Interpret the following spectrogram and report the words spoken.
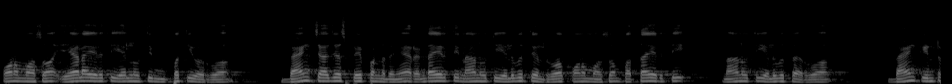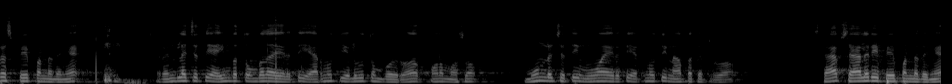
போன மாதம் ஏழாயிரத்தி எழுநூற்றி முப்பத்தி ஒரு ரூபா. பேங்க் சார்ஜஸ் பே பண்ணதுங்க. ரெண்டாயிரத்தி நானூற்றி எழுபத்தேழு ரூபா. போன மாதம் பத்தாயிரத்தி நானூற்றி எழுபத்தாறு ரூபா. பேங்க் இன்ட்ரெஸ்ட் பே பண்ணதுங்க. ரெண்டு லட்சத்தி ஐம்பத்தொம்பதாயிரத்தி இரநூத்தி எழுபத்தொம்போது ரூபா. போன மாதம் மூணு லட்சத்தி மூவாயிரத்தி எட்நூற்றி நாற்பத்தெட்டு ரூபா. ஸ்டாஃப் சேலரி பே பண்ணதுங்க.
